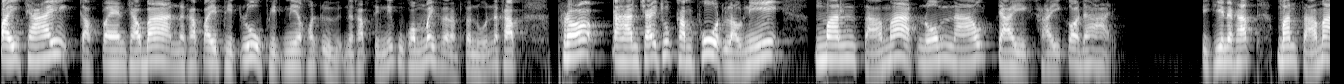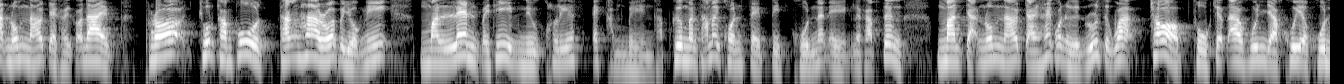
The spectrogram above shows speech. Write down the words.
ไปใช้กับแฟนชาวบ้านนะครับไปผิดลูกผิดเมียคนอื่นนะครับสิ่งนี้ครูคอมไม่สนับสนุนนะครับ เพราะการใช้ชุดคำพูดเหล่านี้ มันสามารถโน้มน้าวใจใครก็ได้ อีกทีนะครับ มันสามารถโน้มน้าวใจใครก็ได้ เพราะชุดคำพูดทั้ง 500 ประโยคนี้ มันเล่นไปที่ nucleus accumbens ครับคือมันทำให้คนเสพติดคุณนั่นเองนะครับซึ่งมันจะโน้มน้าวใจให้คนอื่น รู้สึกว่าชอบถูกชะตาคุณอยากคุยกับคุณ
